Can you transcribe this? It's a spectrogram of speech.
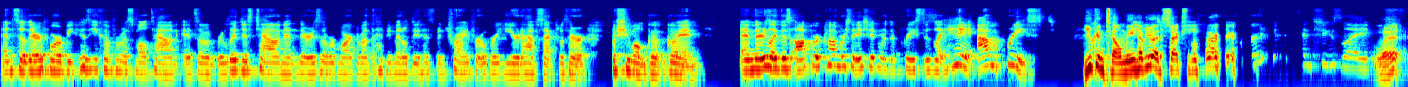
And so therefore because you come from a small town it's a religious town and there's a remark about the heavy metal dude has been trying for over a year to have sex with her but she won't go, go in and there's like this awkward conversation where the priest is like hey i'm a priest You can tell me. Have you had sex before? are you a virgin?" and she's like what?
